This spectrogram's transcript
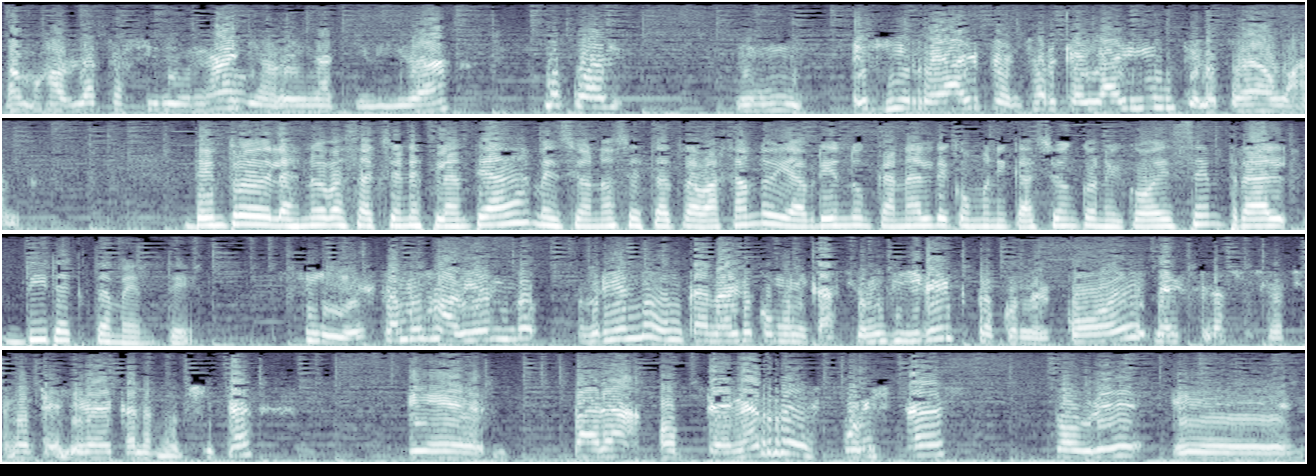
vamos a hablar casi de un año de inactividad, lo cual mm, es irreal pensar que hay alguien que lo pueda aguantar. Dentro de las nuevas acciones planteadas, mencionó se está trabajando y abriendo un canal de comunicación con el COE Central directamente. Sí, estamos abriendo, abriendo un canal de comunicación directo con el COE, desde la Asociación Hotelera de Calamuchita, eh, para obtener respuestas sobre eh,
